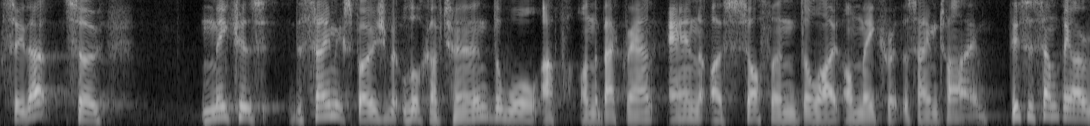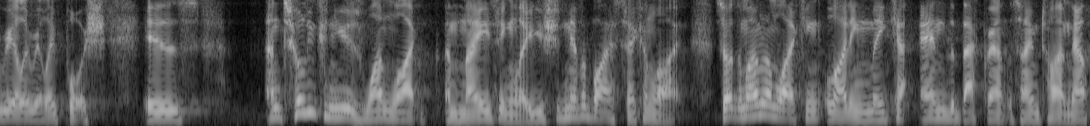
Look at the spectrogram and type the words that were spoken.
See that? So Meika's the same exposure, but look, I've turned the wall up on the background and I've softened the light on Meika at the same time. This is something I really, really push, is until you can use one light amazingly, you should never buy a second light. So at the moment I'm liking, lighting Meika and the background at the same time. Now,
